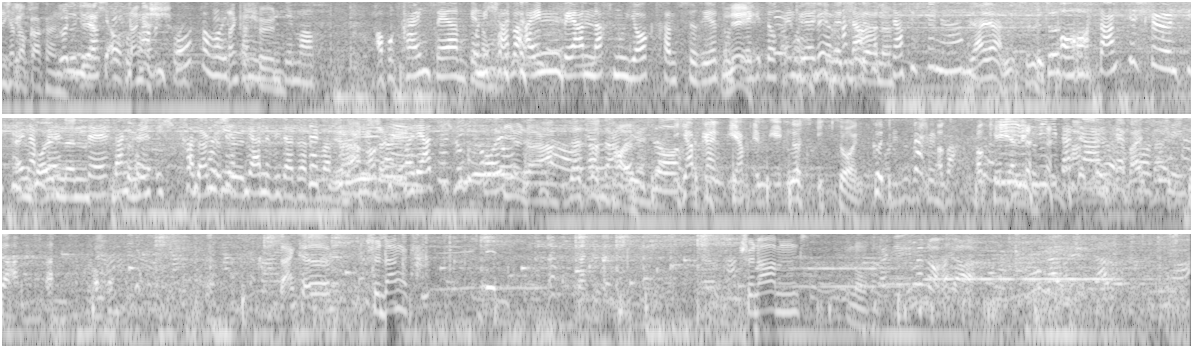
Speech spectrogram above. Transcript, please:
Nein, ich habe noch gar keinen. Den ja. ich auch. Dankeschön. Ich habe ein Foto heute Dankeschön. gemacht. Aber kein Bären genommen. Und ich habe einen Bären nach New York transferiert. Und nee. doch, ein Bärchen mit darf, darf ich den haben? Ja, ja, natürlich. Bitte. Oh, danke schön. Sie sind der Beste. Danke. Ich transferiere es gerne wieder darüber. Ja, ja, weil der hat sich so gefreut. Vielen Das ist doch toll. so. Ich habe keinen. Ich hab, nur, ich so. Gut. Okay, ja, liebe, liebe, danke. Er weiß, wo ich da Danke. Schönen Dank. Schönen Abend. Genau. Immer noch da.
